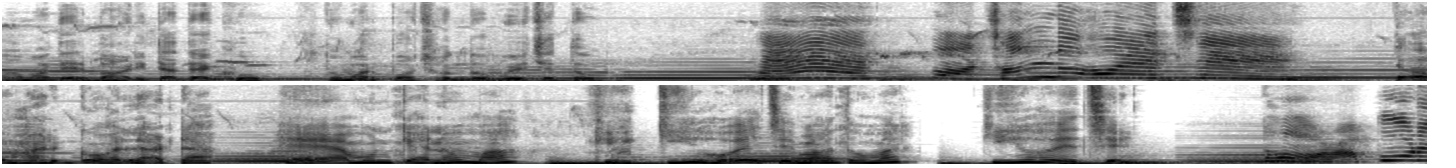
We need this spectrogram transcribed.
আমাদের বাড়িটা দেখো তোমার পছন্দ হয়েছে তো? হ্যাঁ পছন্দ হয়েছে। তোমার গলাটা এমন কেন মা? কি কি হয়েছে মা তোমার? কি হয়েছে? ধরা পড়ে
